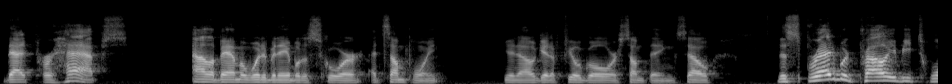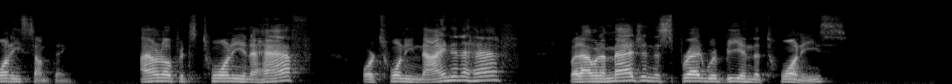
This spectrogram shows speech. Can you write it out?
that perhaps Alabama would have been able to score at some point, you know, get a field goal or something. So the spread would probably be 20 something. I don't know if it's 20 and a half or 29 and a half, but I would imagine the spread would be in the 20s.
